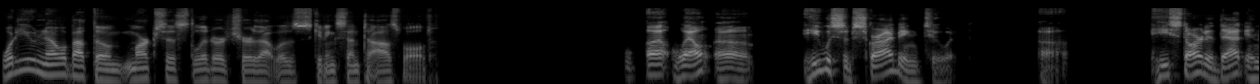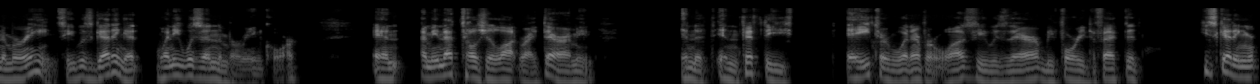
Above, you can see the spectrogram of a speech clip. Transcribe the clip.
What do you know about the Marxist literature that was getting sent to Oswald? Uh, well, uh, he was subscribing to it. Uh, he started that in the Marines. He was getting it when he was in the Marine Corps, and I mean that tells you a lot right there. I mean, in the in '58 or whatever it was, he was there before he defected. He's getting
